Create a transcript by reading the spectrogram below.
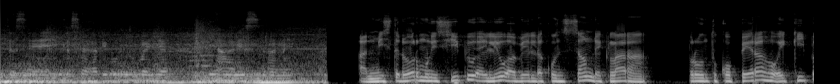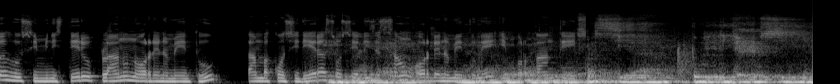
ita ita hari waktu baya ya área serane Administrador município Elio Abel da Conceição declara pronto coopera com a equipa do Ministério Plano no Ordenamento também considera a socialização ordenamento né importante. política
